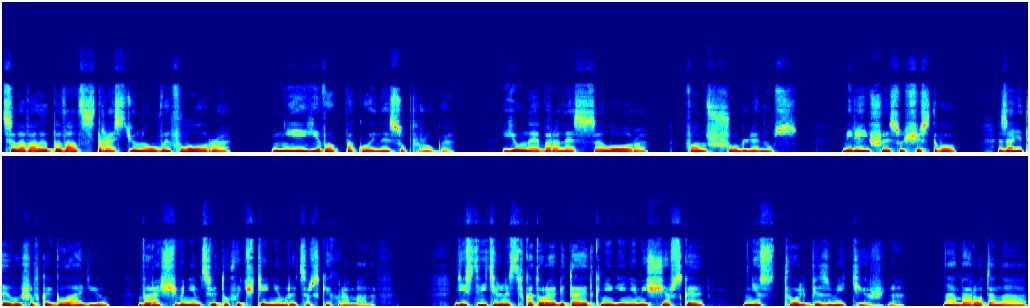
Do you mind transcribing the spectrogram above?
целовал и пылал страстью, но, увы, Флора не его покойная супруга, юная баронесса Лора фон Шулленус, милейшее существо, занятое вышивкой гладью, выращиванием цветов и чтением рыцарских романов. Действительность, в которой обитает княгиня Мещерская, не столь безмятежна. Наоборот, она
